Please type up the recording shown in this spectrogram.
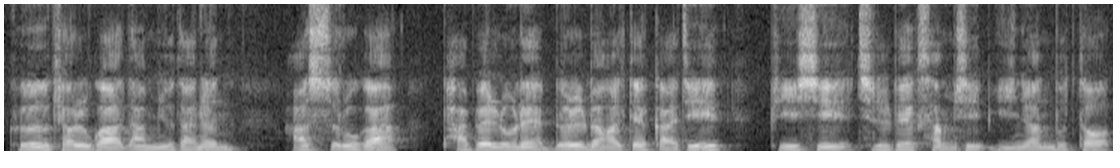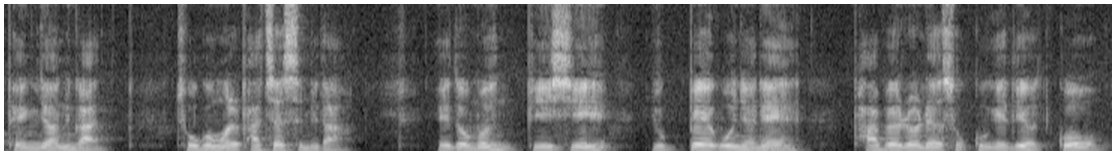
그 결과 남유다는 아수르가 바벨론에 멸망할 때까지 BC 732년부터 100년간 조공을 바쳤습니다. 에돔은 BC 605년에 바벨론의 속국이 되었고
